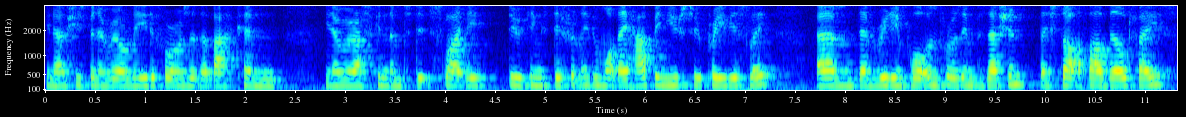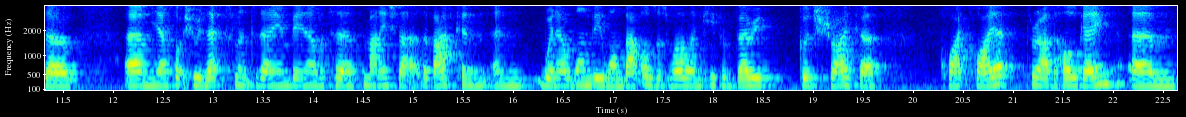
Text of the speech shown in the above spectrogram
you know, she's been a real leader for us at the back, and you know, we're asking them to do, slightly do things differently than what they have been used to previously. Um, they're really important for us in possession. They start off our build phase, so um, yeah, I thought she was excellent today in being able to manage that at the back and, and win her one v one battles as well, and keep a very good striker quite quiet throughout the whole game. Um,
